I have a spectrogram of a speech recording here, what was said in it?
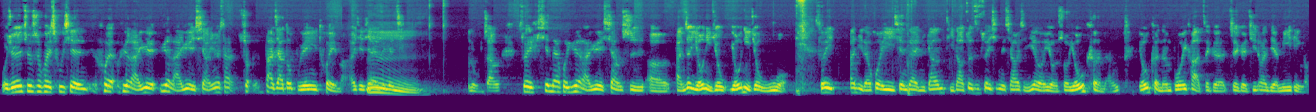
我觉得就是会出现，会越来越越来越像，因为他大家都不愿意退嘛，而且现在这个。嗯主张，所以现在会越来越像是呃，反正有你就有你就无我，所以班体的会议现在你刚刚提到，这是最新的消息，叶伦有说有可能有可能 boycott 这个这个集团体的 meeting 哦，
